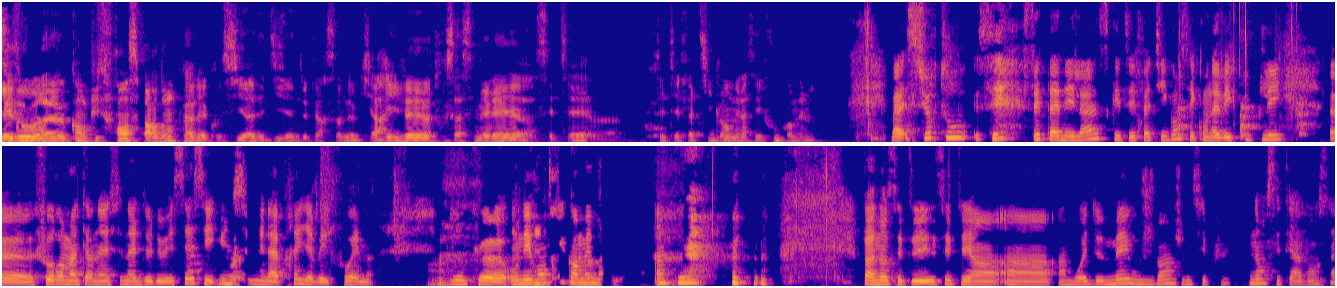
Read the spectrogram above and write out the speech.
réseau euh, Campus France, pardon, avec aussi euh, des dizaines de personnes qui arrivaient, tout ça se mêlait, c'était c'était fatigant mais assez fou quand même. Bah, surtout cette année-là, ce qui était fatigant, c'est qu'on avait couplé Forum international de l'ESS et une semaine après, il y avait le FOEM. Donc on est rentré quand même un peu. enfin non, c'était c'était un, un, mois de mai ou juin, je ne sais plus. Non, c'était avant ça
